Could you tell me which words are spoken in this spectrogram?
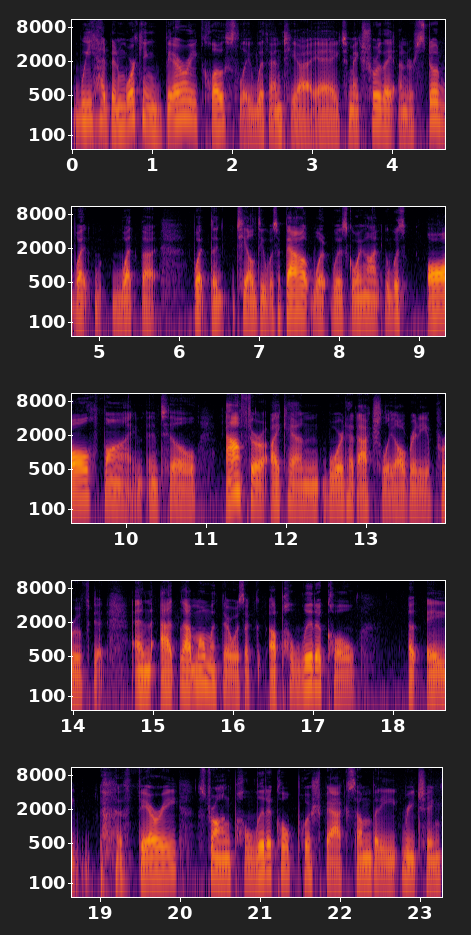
we had been working very closely with NTIA to make sure they understood what what the what the TLD was about, what was going on. It was all fine until after ICANN board had actually already approved it, and at that moment there was a, a political a, a very strong political pushback, somebody reaching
